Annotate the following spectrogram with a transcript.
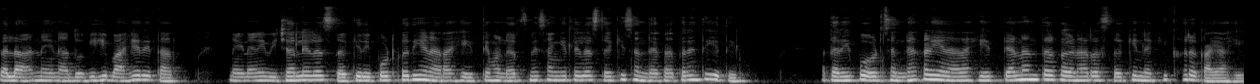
कला नैना दोघीही बाहेर येतात. नैनाने विचारलेलं असतं की रिपोर्ट कधी येणार आहे? तेव्हा नर्सने सांगितलेलं असतं की संध्याकाळपर्यंत येतील. आता रिपोर्ट संध्याकाळी येणार आहे त्यानंतर कळणार असतं की नक्की खरं काय आहे.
